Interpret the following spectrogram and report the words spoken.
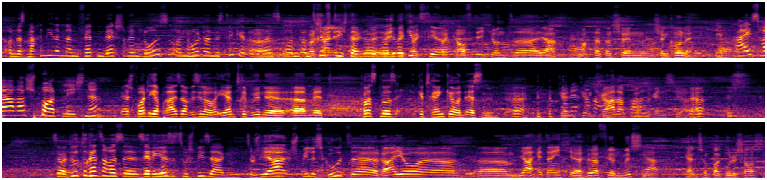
Euro. Und was machen die dann? Dann fährt ein Werkstudent los und holt dann das Ticket oder was? Und, und trifft dich dann irgendwo und übergibt's dir. verkauft dich und äh, ja, macht halt dann schön, schön Kohle. Der Preis war aber sportlich, ne? Ja, sportlicher Preis, aber wir sind auch Ehrentribüne äh, mit kostenlos Getränke und Essen. Ge- Gerade Präferenz hier. Ja. So, du, du kannst noch was äh, Seriöses zum Spiel sagen. Zum Spiel, ja, Spiel ist gut. Äh, Rayo äh, ähm, ja, hätte eigentlich äh, höher führen müssen. Wir hatten schon ein paar gute Chancen.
